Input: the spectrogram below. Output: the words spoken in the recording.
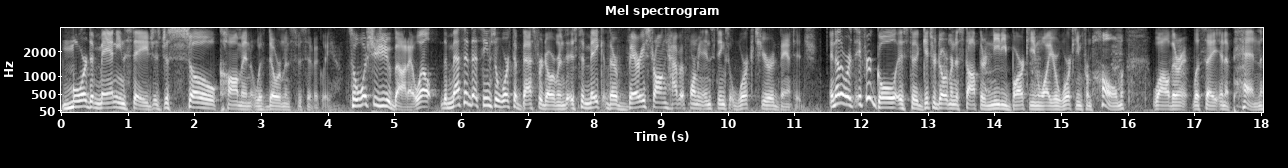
more demanding stage is just so common with Dobermans specifically. So what should you do about it? Well, the method that seems to work the best for Dobermans is to make their very strong habit forming instincts work to your advantage. In other words, if your goal is to get your Doberman to stop their needy barking while you're working from home, while they're, let's say, in a pen,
